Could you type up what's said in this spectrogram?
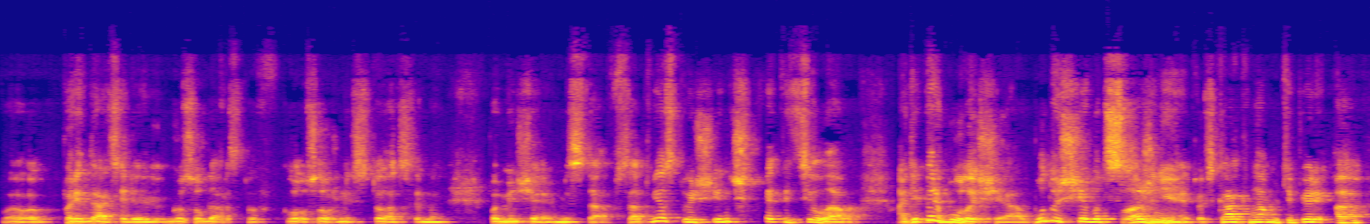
э, предатели государства в сложной ситуации, мы помещаем места в соответствующие, и начинает идти лава. А теперь будущее. А будущее вот сложнее. То есть как нам теперь а,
